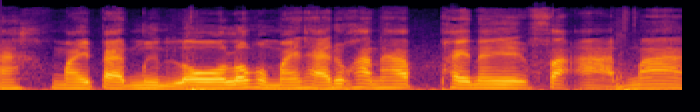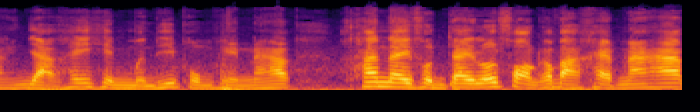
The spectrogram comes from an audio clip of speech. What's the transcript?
นะไม่แปดหมื่นโลรถผมไม่แท้ทุกคันนะครับภายในสะอาดมากอยากให้เห็นเหมือนที่ผมเห็นนะครับท่านใดสนใจรถฟอร์ดกระบะแคปนะครับ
